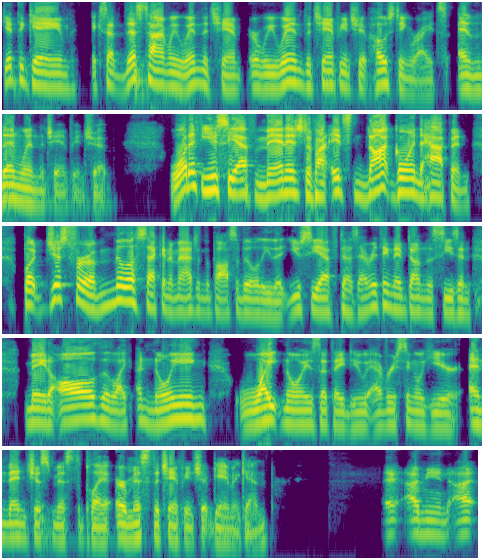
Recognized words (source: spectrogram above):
get the game, except this time we win the champ or we win the championship hosting rights and then win the championship. What if UCF managed to find it's not going to happen, but just for a millisecond, imagine the possibility that UCF does everything they've done this season, made all the like annoying white noise that they do every single year, and then just miss the play or miss the championship game again. I mean, I,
